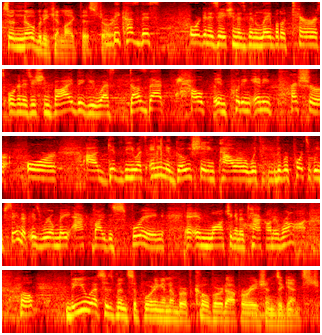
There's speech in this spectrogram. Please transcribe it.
So nobody can like this story. Because this organization has been labeled a terrorist organization by the U.S. Does that help in putting any pressure or uh, give the U.S. any negotiating power with the reports that we've seen that Israel may act by the spring in launching an attack on Iran? Well, the U.S. has been supporting a number of covert operations against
